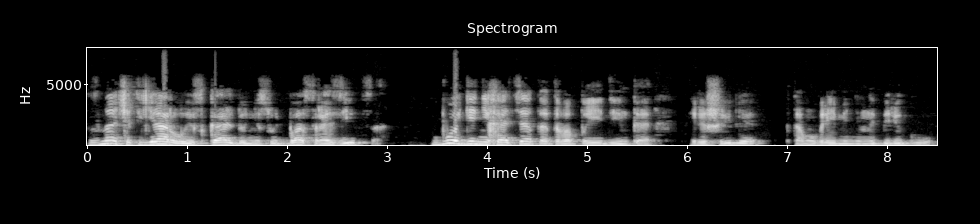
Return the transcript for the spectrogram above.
Значит, Ярлу и Скальду не судьба сразиться. Боги не хотят этого поединка, решили к тому времени на берегу.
